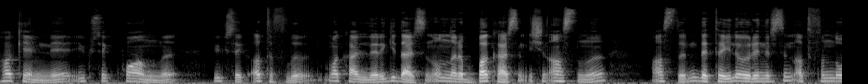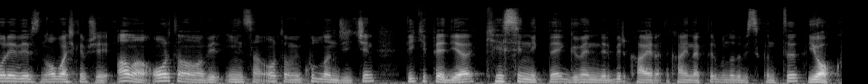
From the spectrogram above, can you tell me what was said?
hakemli, yüksek puanlı, yüksek atıflı makalelere gidersin. Onlara bakarsın. işin aslını astarını detayıyla öğrenirsin. Atıfını da oraya verirsin. O başka bir şey. Ama ortalama bir insan, ortalama bir kullanıcı için Wikipedia kesinlikle güvenilir bir kaynaktır. Bunda da bir sıkıntı yok.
